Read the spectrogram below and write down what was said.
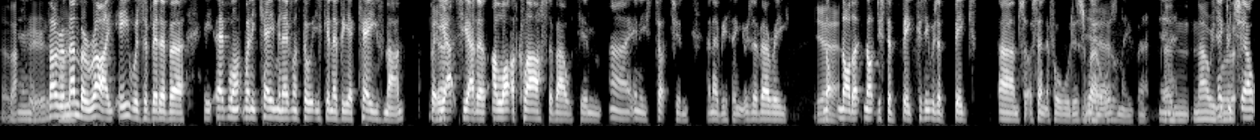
at that Yeah. period. If I remember right, he was a bit of a he, everyone when he came in. Everyone thought he was going to be a caveman, but he actually had a, a lot of class about him uh, in his touch and, and everything. It was a very yeah. not not a, not just a big because he was a big um, sort of centre forward as well, Yeah. wasn't he? But yeah, And now he's yeah one of, shout.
